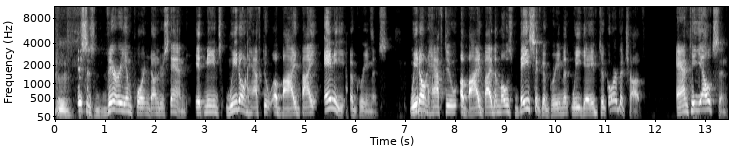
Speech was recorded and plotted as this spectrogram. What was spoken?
Mm. This is very important to understand. It means we don't have to abide by any agreements. We don't have to abide by the most basic agreement we gave to Gorbachev and to Yeltsin.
